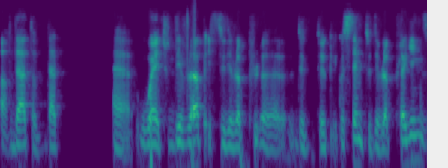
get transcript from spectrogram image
of that, of that uh, way to develop is to develop uh, the, the, ecosystem, to develop plugins.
